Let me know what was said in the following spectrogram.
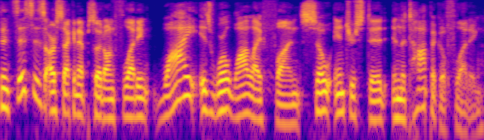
Since this is our second episode on flooding, why is World Wildlife Fund so interested in the topic of flooding?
